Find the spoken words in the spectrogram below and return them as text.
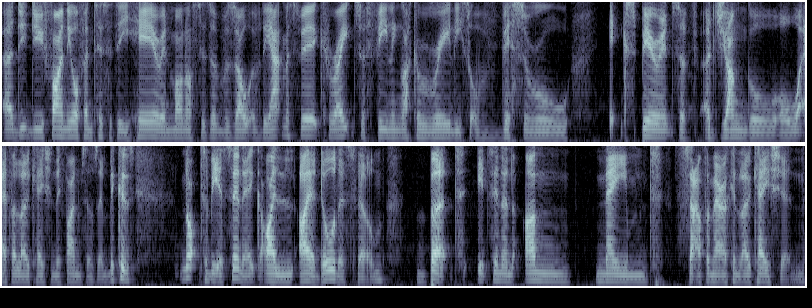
Uh, do do you find the authenticity here in Monos as a result of the atmosphere it creates of feeling like a really sort of visceral experience of a jungle or whatever location they find themselves in? Because not to be a cynic, I I adore this film, but it's in an unnamed South American location.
